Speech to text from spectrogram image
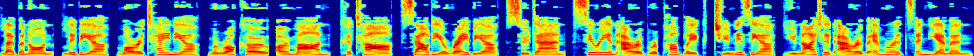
Lebanon, Libya, Mauritania, Morocco, Oman, Qatar, Saudi Arabia, Sudan, Syrian Arab Republic, Tunisia, United Arab Emirates and Yemen.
